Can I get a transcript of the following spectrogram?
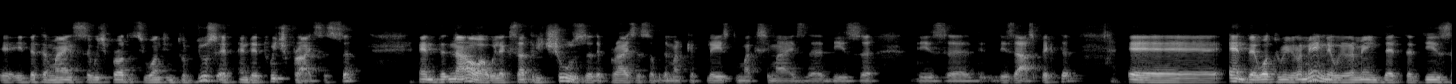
it determines which products you want to introduce and at which prices. And now I will exactly choose the prices of the marketplace to maximize uh, this, uh, this, uh, this aspect. and what will remain, will remain that these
